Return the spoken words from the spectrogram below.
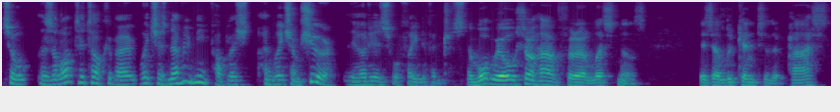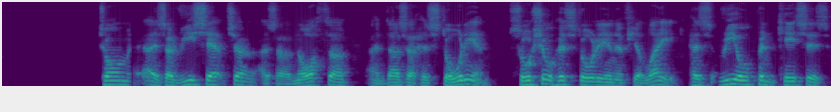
So there's a lot to talk about, which has never been published, and which I'm sure the audience will find of interest. And what we also have for our listeners is a look into the past. Tom, as a researcher, as an author, and as a historian, social historian, if you like, has reopened cases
